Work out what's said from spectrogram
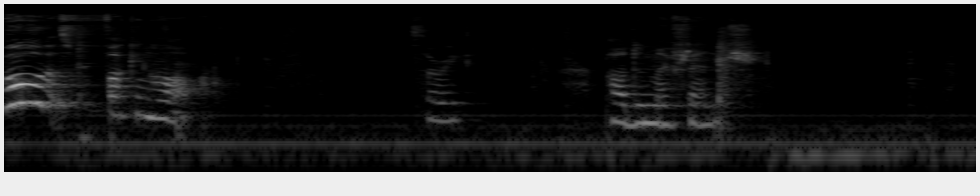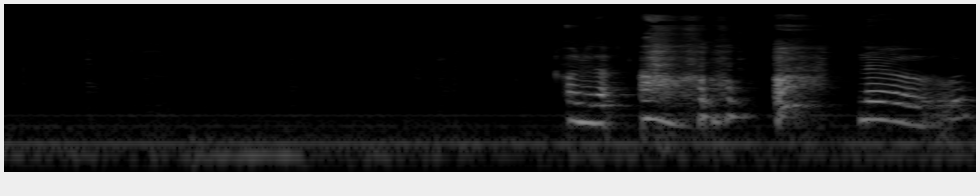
Oh, that's fucking hot. Sorry. Pardon my French. Oh no, that, oh, no.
